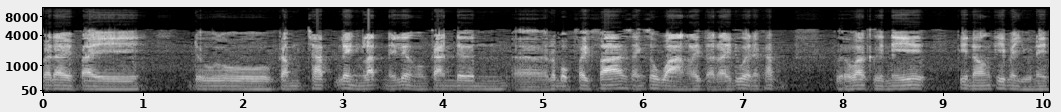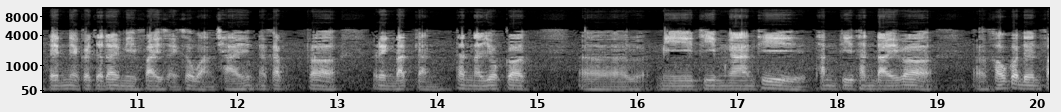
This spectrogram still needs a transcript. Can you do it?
ก็ได้ไปดูกำชับเร่งรัดในเรื่องของการเดินระบบไฟฟ้าแสงสว่างอะไรแต่ไรด้วยนะครับเผื่อว่าคืนนี้พี่น้องที่มาอยู่ในเต็นท์เนี่ยก็จะได้มีไฟแสงสว่างใช้นะครับ ก็เร่งรัดกัน ท่านนายกก็มีทีมงานที่ทันทีทันใดก็เอ่อเขาก็เดินไฟ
